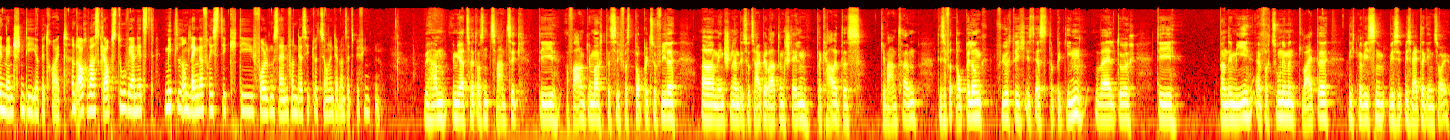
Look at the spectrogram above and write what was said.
den Menschen, die ihr betreut? Und auch was glaubst du, werden jetzt mittel- und längerfristig die Folgen sein von der Situation, in der wir uns jetzt befinden? Wir haben im Jahr 2020 die Erfahrung gemacht, dass sich fast doppelt so viele äh, Menschen an die Sozialberatungsstellen der Caritas gewandt haben. Diese Verdoppelung, fürchte ich, ist erst der Beginn, weil durch die Pandemie einfach zunehmend Leute nicht mehr wissen, wie es weitergehen soll.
